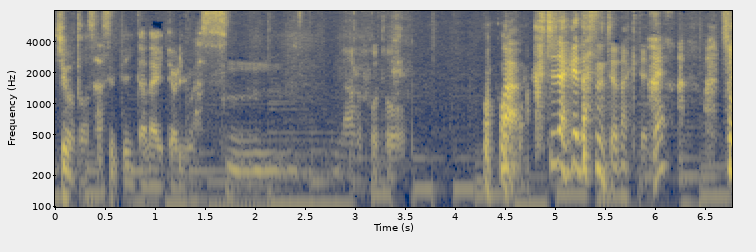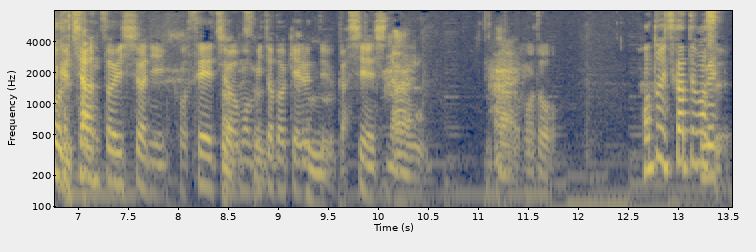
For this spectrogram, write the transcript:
仕事をさせていただいておりまうす。なるほど。まあ、口だけ出すんじゃなくてね、そうちゃんと一緒にこう成長も見届けるっていうか、支援しながら。はいなはいるほど。本当に使ってます、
